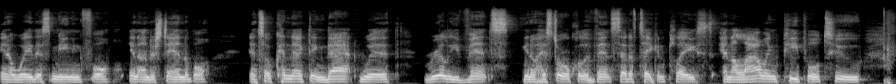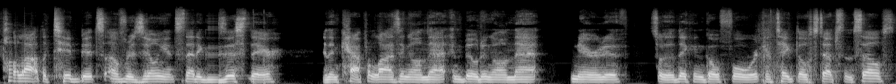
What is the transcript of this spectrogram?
in a way that's meaningful and understandable. And so connecting that with real events, you know, historical events that have taken place and allowing people to pull out the tidbits of resilience that exist there and then capitalizing on that and building on that narrative so that they can go forward and take those steps themselves.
